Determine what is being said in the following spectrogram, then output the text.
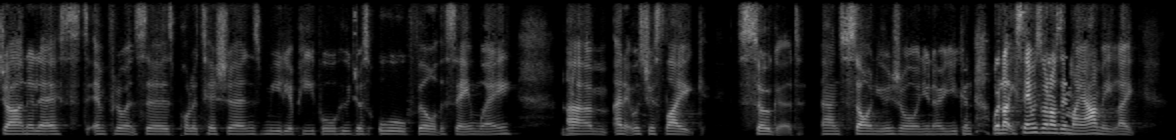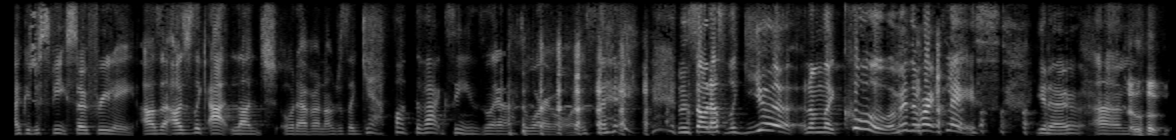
journalists, influencers, politicians, media people who just all feel the same way. Yeah. Um, and it was just like so good and so unusual. And you know, you can when like same as when I was in Miami, like I could just speak so freely. I was I was just like at lunch or whatever, and I'm just like, yeah, fuck the vaccines. Like, I don't have to worry about what I'm saying. and then someone else was like, yeah, and I'm like, cool, I'm in the right place. You know. Um, I love it.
